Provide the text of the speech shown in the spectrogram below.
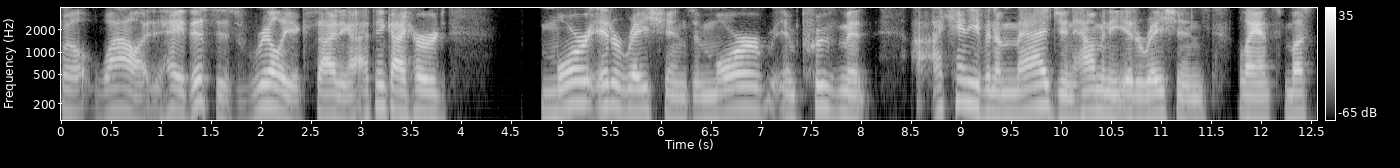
Well, wow. Hey, this is really exciting. I think I heard more iterations and more improvement. I can't even imagine how many iterations Lance must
